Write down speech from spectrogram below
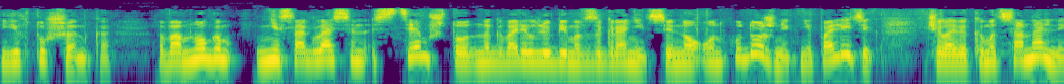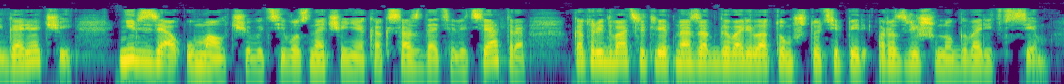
Евтушенко, во многом не согласен с тем, что наговорил Любимов за границей, но он художник, не политик, человек эмоциональный, горячий. Нельзя умалчивать его значение как создателя театра, который 20 лет назад говорил о том, что теперь разрешено говорить всем —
